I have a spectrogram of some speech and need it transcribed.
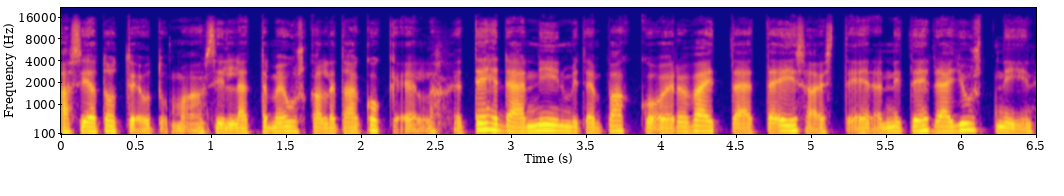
asia toteutumaan sillä, että me uskalletaan kokeilla. Et tehdään niin, miten pakkooire väittää, että ei saisi tehdä, niin tehdään just niin.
